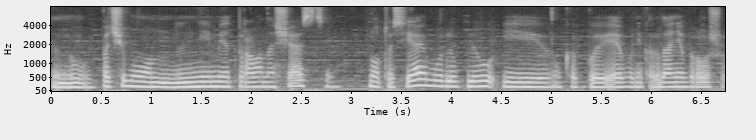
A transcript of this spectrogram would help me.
Ну, почему он не имеет права на счастье? Ну, то есть я его люблю, и ну, как бы я его никогда не брошу.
